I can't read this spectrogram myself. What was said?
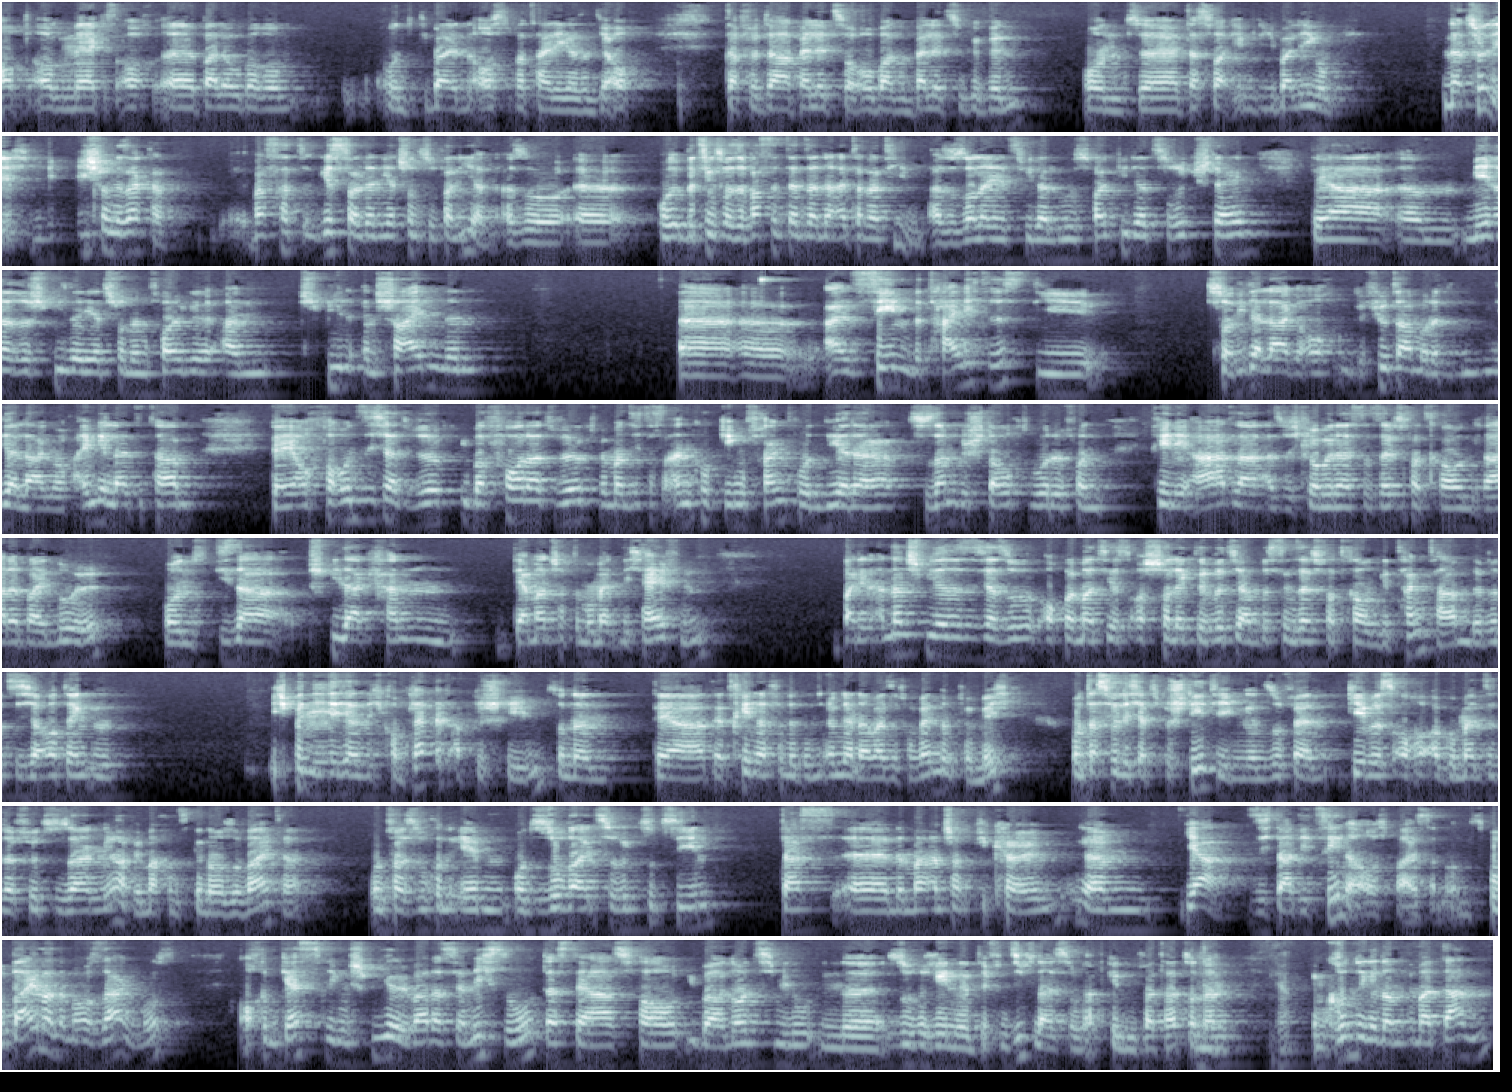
Hauptaugenmerk ist auch äh, Balleroberung. Und die beiden Außenverteidiger sind ja auch dafür da, Bälle zu erobern und Bälle zu gewinnen. Und äh, das war eben die Überlegung. Natürlich, wie ich schon gesagt habe, was hat Gistol denn jetzt schon zu verlieren? Also, äh, beziehungsweise was sind denn seine Alternativen? Also soll er jetzt wieder Louis Holt wieder zurückstellen, der ähm, mehrere Spiele jetzt schon in Folge an spielentscheidenden äh, äh, Szenen beteiligt ist, die zur Niederlage auch geführt haben oder die Niederlagen auch eingeleitet haben, der ja auch verunsichert wirkt, überfordert wirkt, wenn man sich das anguckt gegen Frankfurt, wie er da zusammengestaucht wurde von René Adler. Also ich glaube, da ist das Selbstvertrauen gerade bei Null. Und dieser Spieler kann der Mannschaft im Moment nicht helfen. Bei den anderen Spielern ist es ja so, auch bei Matthias Oscholek, der wird ja ein bisschen Selbstvertrauen getankt haben. Der wird sich ja auch denken, ich bin hier ja nicht komplett abgeschrieben, sondern der, der Trainer findet in irgendeiner Weise Verwendung für mich. Und das will ich jetzt bestätigen. Insofern gäbe es auch Argumente dafür zu sagen, ja, wir machen es genauso weiter und versuchen eben uns so weit zurückzuziehen, dass äh, eine Mannschaft wie Köln ähm, ja, sich da die Zähne ausbeißt an uns. Wobei man aber auch sagen muss, auch im gestrigen Spiel war das ja nicht so, dass der HSV über 90 Minuten eine souveräne Defensivleistung abgeliefert hat, sondern ja. im Grunde genommen immer dann,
